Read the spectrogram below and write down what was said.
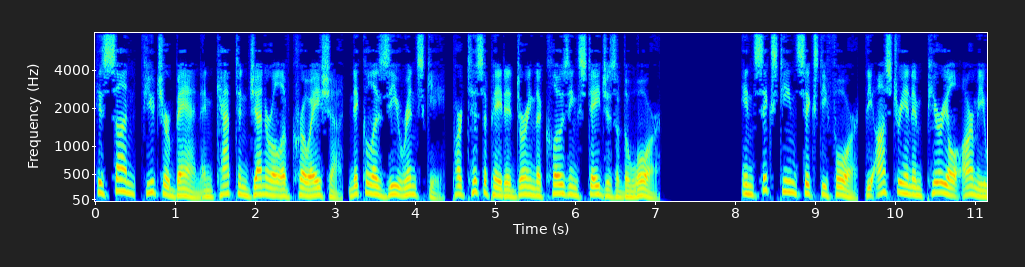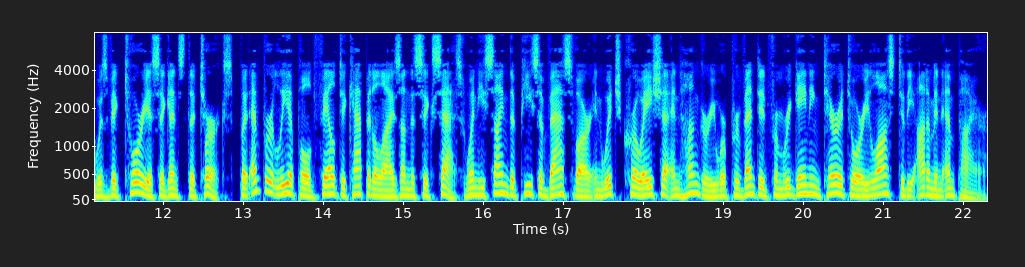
His son, future Ban and Captain General of Croatia, Nikola Z. Zrinski, participated during the closing stages of the war. In 1664, the Austrian imperial army was victorious against the Turks, but Emperor Leopold failed to capitalize on the success when he signed the Peace of Vasvar in which Croatia and Hungary were prevented from regaining territory lost to the Ottoman Empire.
